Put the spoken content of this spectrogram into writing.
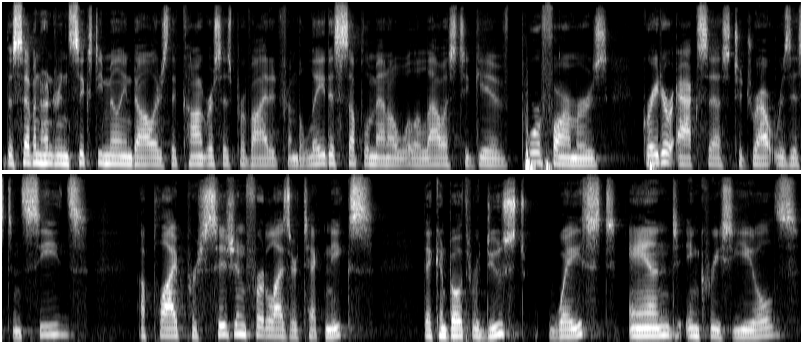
the $760 million that Congress has provided from the latest supplemental will allow us to give poor farmers greater access to drought resistant seeds, apply precision fertilizer techniques that can both reduce waste and increase yields,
